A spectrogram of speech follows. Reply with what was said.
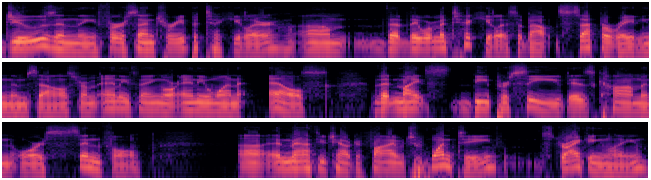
Jews in the first century, particular, um, that they were meticulous about separating themselves from anything or anyone else that might be perceived as common or sinful. Uh, in Matthew chapter 5, 20, strikingly,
